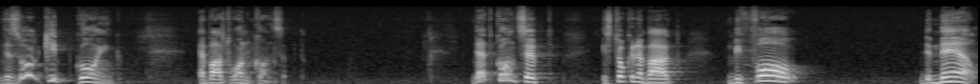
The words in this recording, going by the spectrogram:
the Zohar keep going about one concept. That concept is talking about before the male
